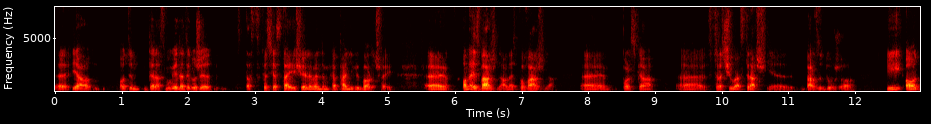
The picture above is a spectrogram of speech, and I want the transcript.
E, ja o tym teraz mówię, dlatego że ta kwestia staje się elementem kampanii wyborczej. E, ona jest ważna, ona jest poważna. E, Polska straciła strasznie bardzo dużo i od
